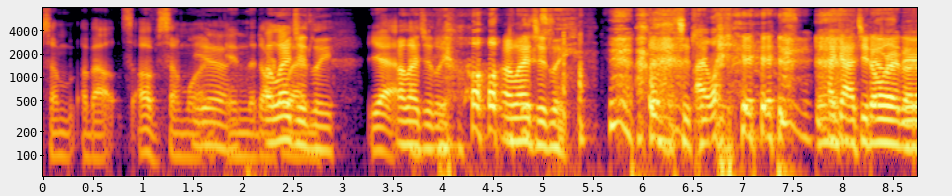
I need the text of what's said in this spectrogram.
some about of someone Yeah. in the dark web. Allegedly. Yeah. Allegedly. Oh, Allegedly. Allegedly. I like it. I got you, don't worry about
